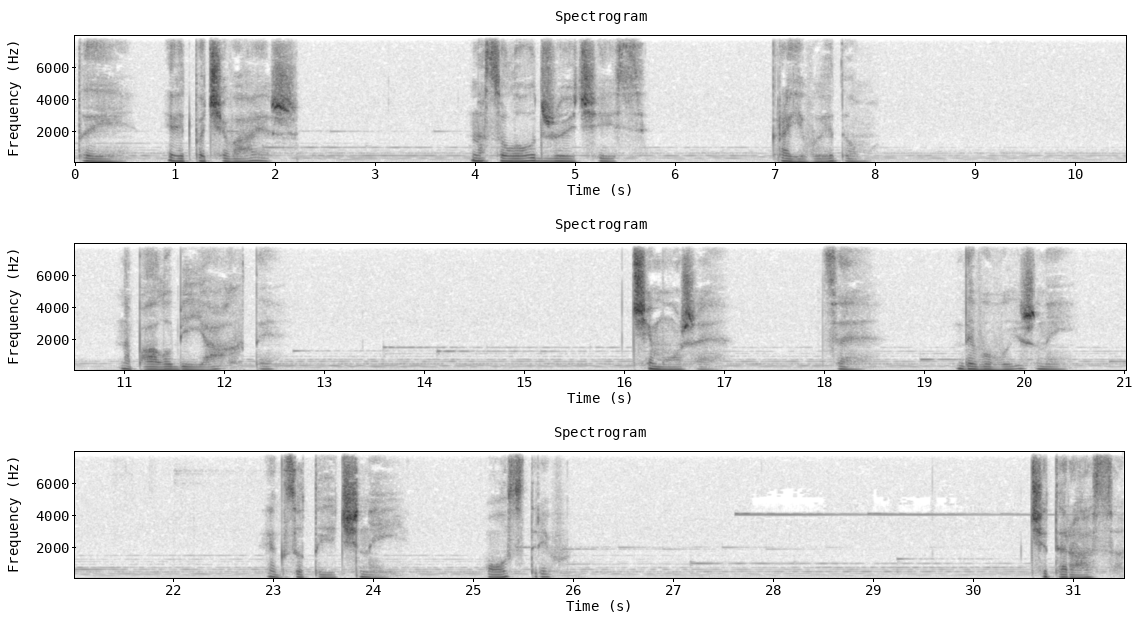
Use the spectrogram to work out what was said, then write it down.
Ти відпочиваєш, насолоджуючись краєвидом на палубі яхти, чи може це дивовижний, екзотичний острів, чи тераса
